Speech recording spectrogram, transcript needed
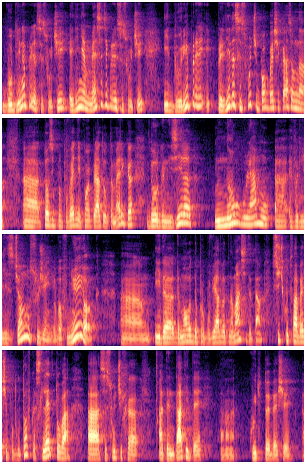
година преди да се случи, единия месец преди да се случи и дори преди, преди да се случи, Бог беше казал на а, този проповедник, мой приятел от Америка, да организира много голямо а, евангелизационно служение в Нью Йорк и да, да могат да проповядват на масите там. Всичко това беше подготовка. След това а, се случиха атентатите, а, които той беше а,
